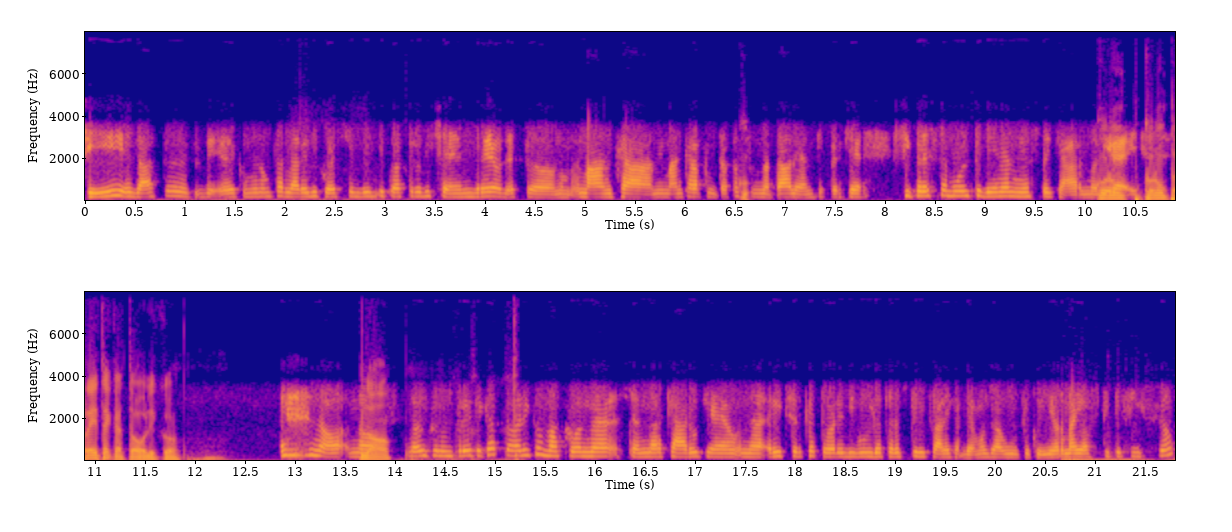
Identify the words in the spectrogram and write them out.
Sì, esatto, beh, eh, come non parlare di questo il 24 dicembre, ho detto non- manca, mi manca la puntata sul Natale anche perché si presta molto bene al mio karma, Con un, con un prete cattolico. No, no, No? non con un prete cattolico, ma con Stan Marcaru, che è un ricercatore e divulgatore spirituale che abbiamo già avuto, quindi ormai ospite fisso.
